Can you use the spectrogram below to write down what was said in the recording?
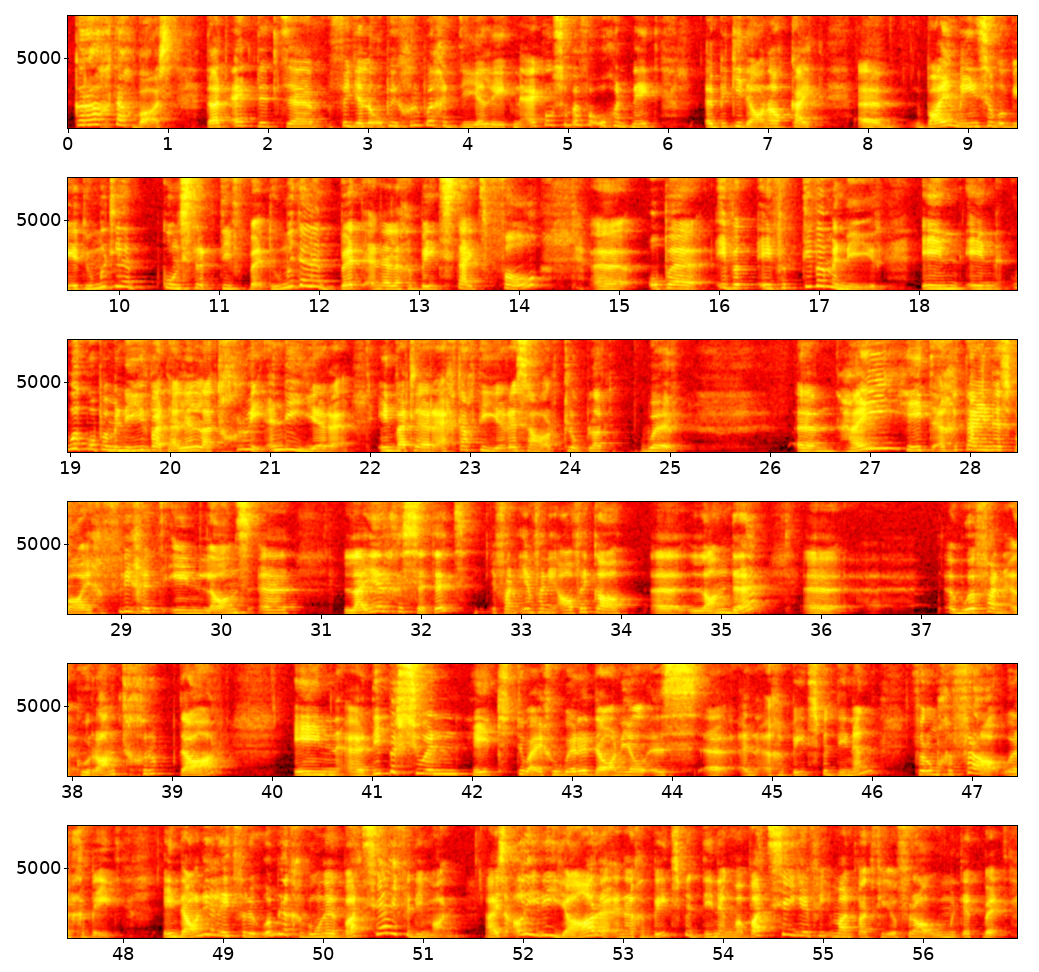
kragtig was dat ek dit uh, vir julle op die groepe gedeel het en ek wil sommer vir oggend net 'n bietjie daarna kyk. Ehm uh, baie mense wil weet hoe moet hulle konstruktief bid? Hoe moet hulle bid in hulle gebedstyd vul uh op 'n effektiewe manier en en ook op 'n manier wat hulle laat groei in die Here en wat hulle regtig die Here se hartklop laat hoor. Ehm um, hy het 'n getuienis waar hy gevlieg het en langs 'n leier gesit het van een van die Afrika uh lande, 'n uh, 'n hoof van 'n koerantgroep daar. En uh die persoon het toe hy gehoor het Daniel is uh in 'n gebedsbediening vir hom gevra oor gebed. En Daniel het vir 'n oomblik gewonder, wat sê hy vir die man? Hy's al hierdie jare in 'n gebedsbediening, maar wat sê jy vir iemand wat vir jou vra, hoe moet ek bid?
